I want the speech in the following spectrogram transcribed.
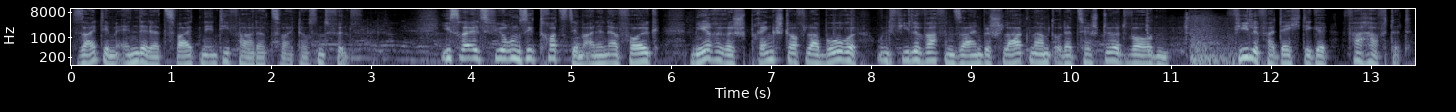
seit dem Ende der zweiten Intifada 2005. Israels Führung sieht trotzdem einen Erfolg. Mehrere Sprengstofflabore und viele Waffen seien beschlagnahmt oder zerstört worden. Viele Verdächtige verhaftet.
